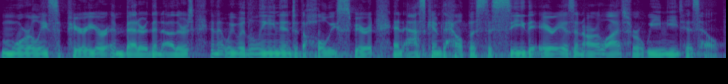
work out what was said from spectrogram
morally superior and better than others, and that we would lean into the Holy Spirit and ask Him to help us to see the areas in our lives where we need His help.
